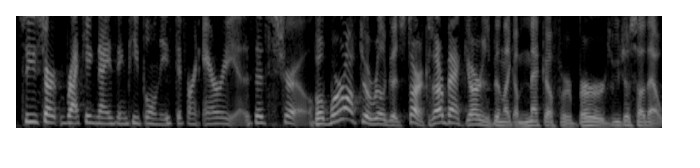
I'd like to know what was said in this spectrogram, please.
So you start recognizing people in these different areas. That's true. But we're off to a really good start because our backyard has been like a mecca for birds. We just saw that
